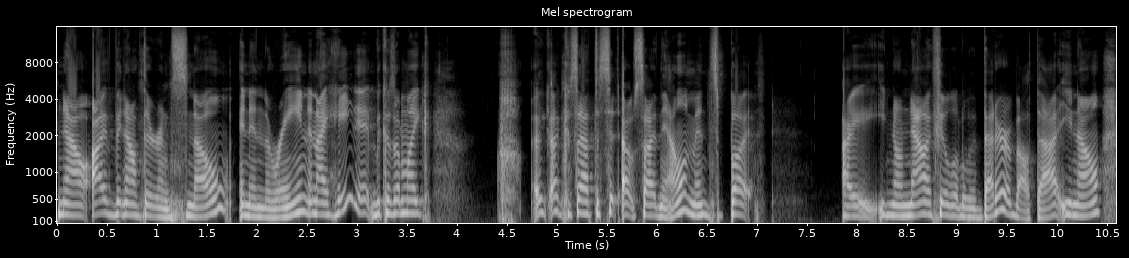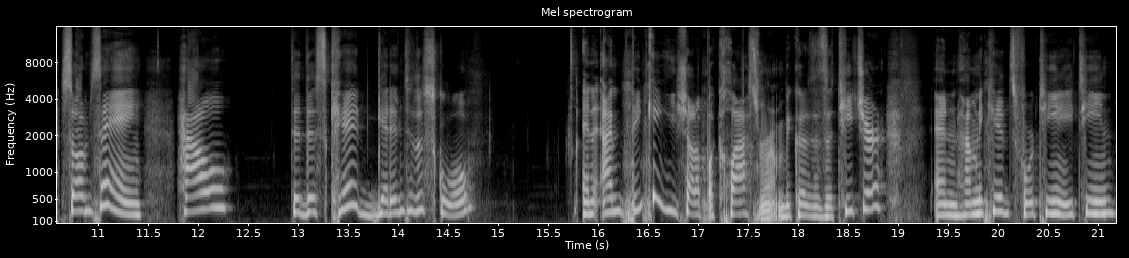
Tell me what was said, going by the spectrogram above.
Now, I've been out there in snow and in the rain, and I hate it because I'm like, because I have to sit outside in the elements, but. I, you know, now I feel a little bit better about that, you know? So I'm saying, how did this kid get into the school? And I'm thinking he shut up a classroom because as a teacher, and how many kids? 14, 18?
